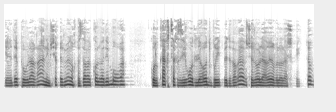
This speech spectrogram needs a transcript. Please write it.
כי על ידי פעולה רעה נמשכת ממנו חזר הקול והדיבור רע. כל כך צריך זהירות לעוד ברית בדבריו שלא לערער ולא להשחית. טוב,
